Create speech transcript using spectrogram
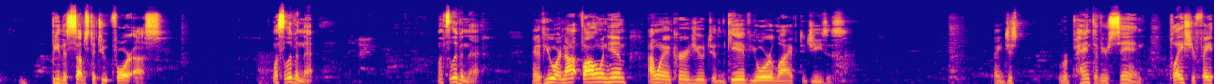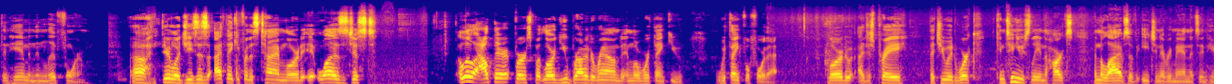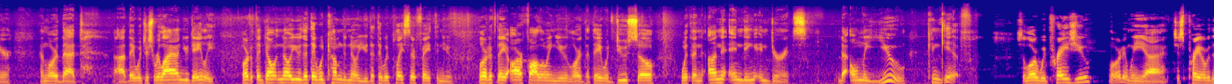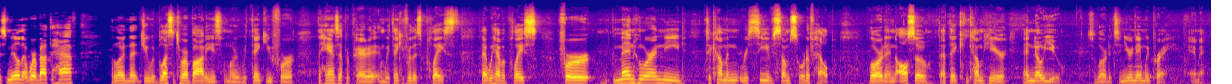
be the substitute for us. Let's live in that. Let's live in that. And if you are not following him, I want to encourage you to give your life to Jesus. Like just repent of your sin, place your faith in him, and then live for him. Ah, dear Lord Jesus, I thank you for this time, Lord. It was just a little out there at first, but Lord, you brought it around, and Lord, we're thank you. We're thankful for that. Lord, I just pray that you would work continuously in the hearts and the lives of each and every man that's in here. And Lord, that uh, they would just rely on you daily. Lord, if they don't know you, that they would come to know you, that they would place their faith in you. Lord, if they are following you, Lord, that they would do so with an unending endurance that only you can give. So, Lord, we praise you. Lord, and we uh, just pray over this meal that we're about to have. And Lord, that you would bless it to our bodies. And Lord, we thank you for the hands that prepared it. And we thank you for this place, that we have a place for men who are in need to come and receive some sort of help. Lord, and also that they can come here and know you. So, Lord, it's in your name we pray. Amen.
